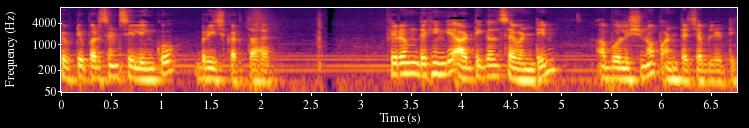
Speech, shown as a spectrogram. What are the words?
50 परसेंट सीलिंग को ब्रीच करता है। फिर हम देखेंगे आर्टिकल 17 अबोलिशन ऑफ़ अनटचेबिलिटी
